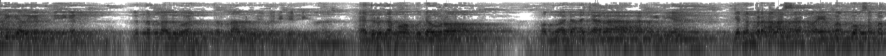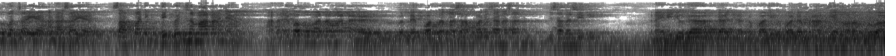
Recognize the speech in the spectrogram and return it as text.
ditinggalkan. Ini kan keterlaluan, terlalu itu negatif. Nah, terutama waktu daurah, waktu ada acara kan begitu ya. Jangan beralasan, oh yang bang buang sampah bukan saya, anak saya. Sampah dititipkan sama anaknya. Anaknya bawa ke mana-mana, lepotan lah sampah di sana sana, di sana sini. Nah ini juga adanya kembali kepada perhatian orang tua.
